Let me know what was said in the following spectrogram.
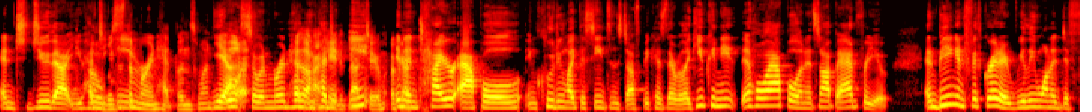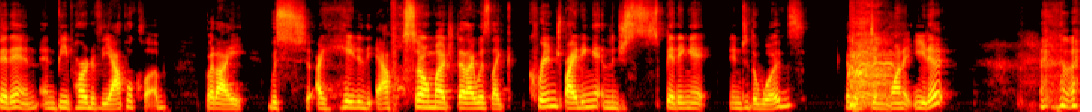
And to do that, you had oh, to was eat it the Marin Headlands one? yeah, Ugh. so in Marin Ugh, Head, I you had hated to that eat too. an entire apple, including like the seeds and stuff, because they were like, you can eat the whole apple and it's not bad for you. And being in fifth grade, I really wanted to fit in and be part of the apple club, but I was I hated the apple so much that I was like cringe biting it and then just spitting it into the woods because I didn't want to eat it.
